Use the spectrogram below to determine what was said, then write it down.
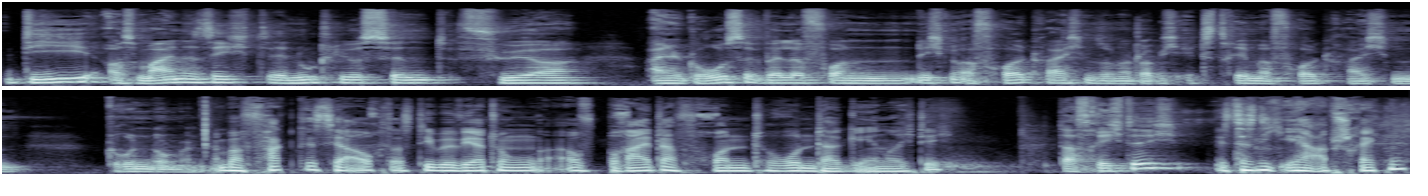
die aus meiner Sicht der Nukleus sind für eine große Welle von nicht nur erfolgreichen, sondern, glaube ich, extrem erfolgreichen Gründungen. Aber Fakt ist ja auch, dass die Bewertungen auf breiter Front runtergehen, richtig? Das ist richtig. Ist das nicht eher abschreckend?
